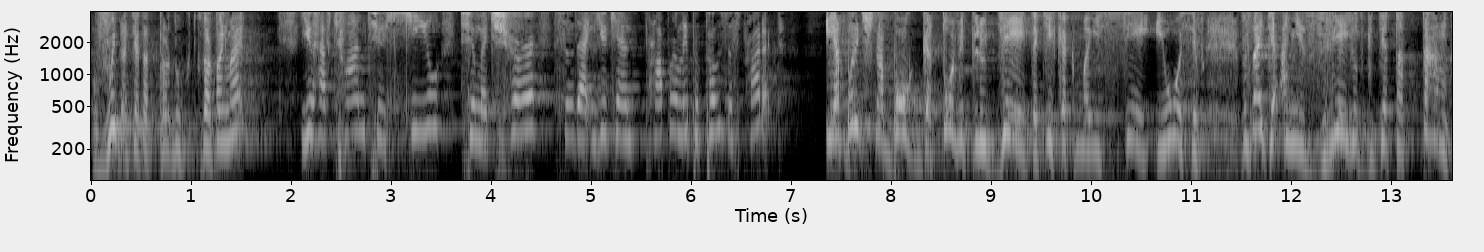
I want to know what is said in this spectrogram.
выдать этот продукт. Кто понимает? You have time to heal, to mature, so that you can properly propose this product. И обычно Бог готовит людей, таких как Моисей, Иосиф. Вы знаете, они зреют где-то там,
